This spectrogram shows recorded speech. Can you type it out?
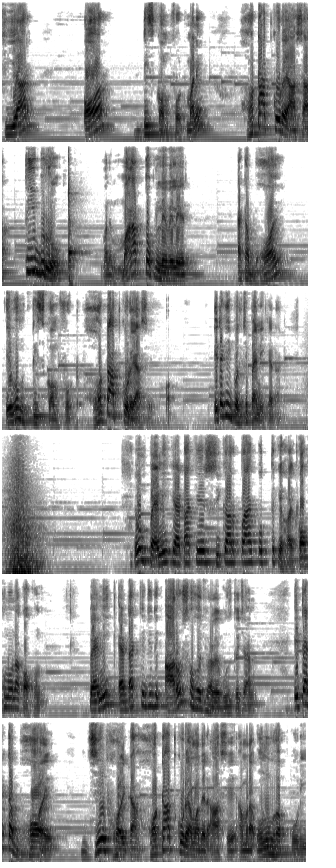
ফিয়ার অর ডিসকমফোর্ট মানে হঠাৎ করে আসা তীব্র মানে মারাত্মক লেভেলের একটা ভয় এবং ডিসকমফোর্ট হঠাৎ করে আসে। এটাকেই বলছে প্যানিক অ্যাটাক এবং প্যানিক অ্যাটাকের শিকার প্রায় প্রত্যেকে হয়, কখনো না কখনো। প্যানিক অ্যাটাককে যদি আরও সহজভাবে বুঝতে চান, এটা একটা ভয়। যে ভয়টা হঠাৎ করে আমাদের আসে, আমরা অনুভব করি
